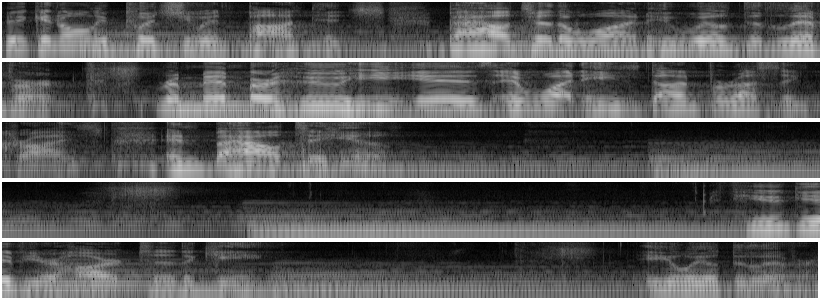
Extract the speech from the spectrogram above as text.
that can only put you in bondage. Bow to the one who will deliver. Remember who he is and what he's done for us in Christ, and bow to him. If you give your heart to the King, he will deliver.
